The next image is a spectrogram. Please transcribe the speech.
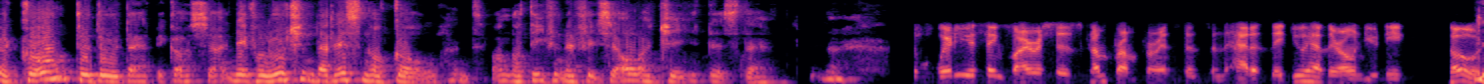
a goal to do that because uh, in evolution there is no goal, and well, not even a physiology. This the, the where do you think viruses come from, for instance, and how do, they do have their own unique code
